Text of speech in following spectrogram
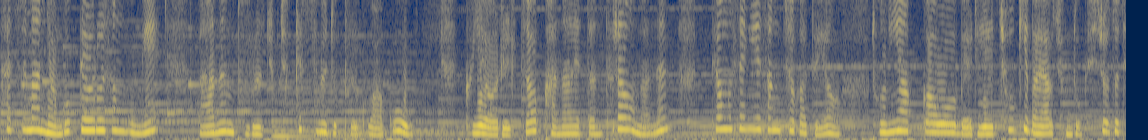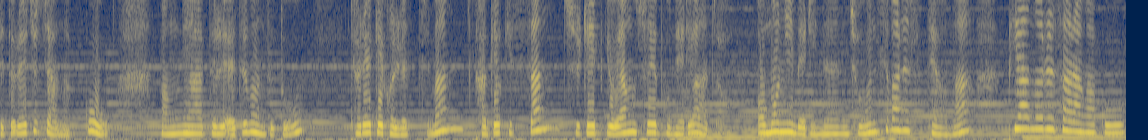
하지만 영국 배우로 성공해 많은 부를 축적했음에도 불구하고 그의 어릴 적 가난했던 트라우마는 평생의 상처가 되어 돈이 아까워 메리의 초기 마약 중독 치료도 제대로 해주지 않았고 막내 아들 에드먼드도 결핵에 걸렸지만 가격이 싼 주립 요양소에 보내려 하죠. 어머니 메리는 좋은 집안에서 태어나 피아노를 사랑하고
